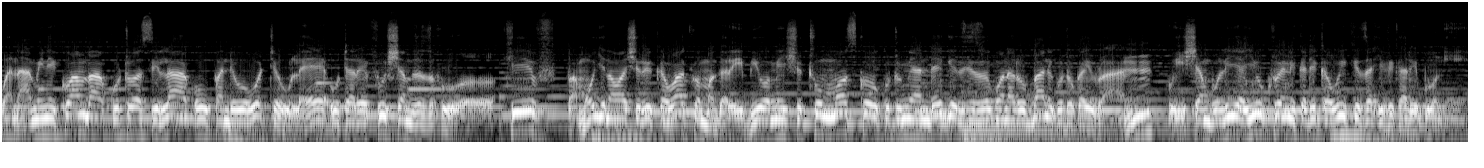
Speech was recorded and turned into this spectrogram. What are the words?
wanaamini kwamba kutoa silaha kwa upande wowote ule utarefusha mzozo huo. Kiev pamoja na washirika wake wa magharibi wameishutumu Moscow kutumia ndege zisizokuwa na rubani kutoka Iran kuishambulia Ukraine katika wiki za hivi karibuni.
